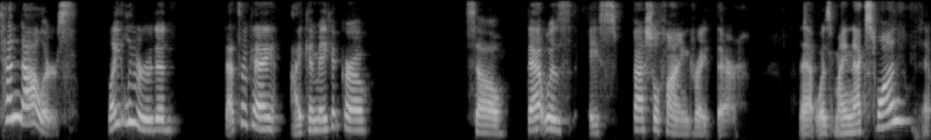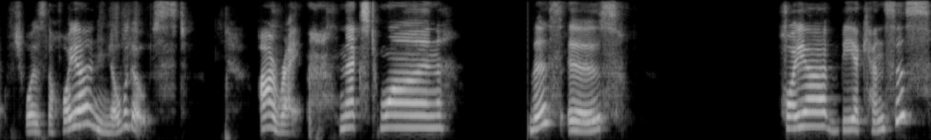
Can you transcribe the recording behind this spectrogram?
$10. Lightly rooted. That's okay. I can make it grow. So that was a special find right there. That was my next one, which was the Hoya Nova Ghost. All right, next one. This is Hoya biakensis.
